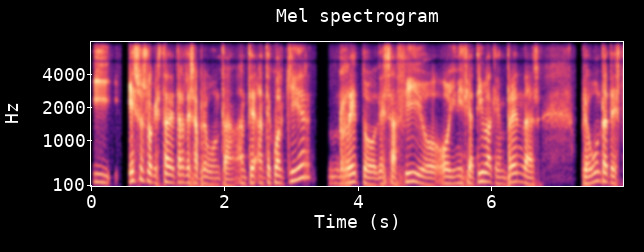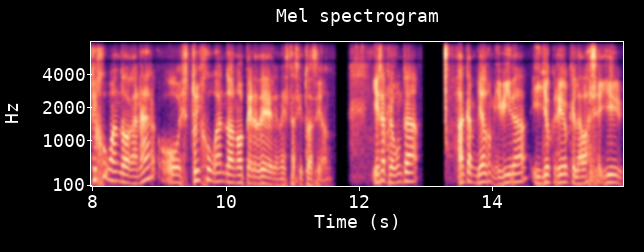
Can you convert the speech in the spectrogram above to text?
y, eso es lo que está detrás de esa pregunta. Ante, ante cualquier reto, desafío o iniciativa que emprendas, pregúntate, ¿estoy jugando a ganar o estoy jugando a no perder en esta situación? Y esa pregunta ha cambiado mi vida y yo creo que la va a seguir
